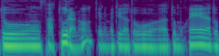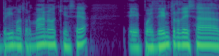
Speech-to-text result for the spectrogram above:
tu factura, ¿no? Tienes metido a tu, a tu, mujer, a tu primo, a tu hermano, a quien sea, eh, pues dentro de esa,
